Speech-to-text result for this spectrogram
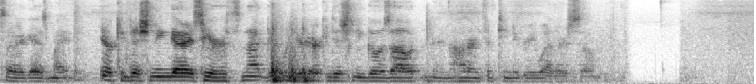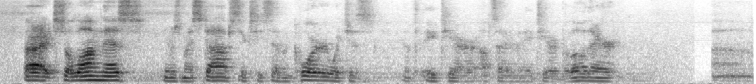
Sorry guys, my air conditioning guys here. It's not good when your air conditioning goes out in 115 degree weather, so. Alright, so along this, there's my stop, 67 quarter, which is ATR outside of an ATR below there. Um,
